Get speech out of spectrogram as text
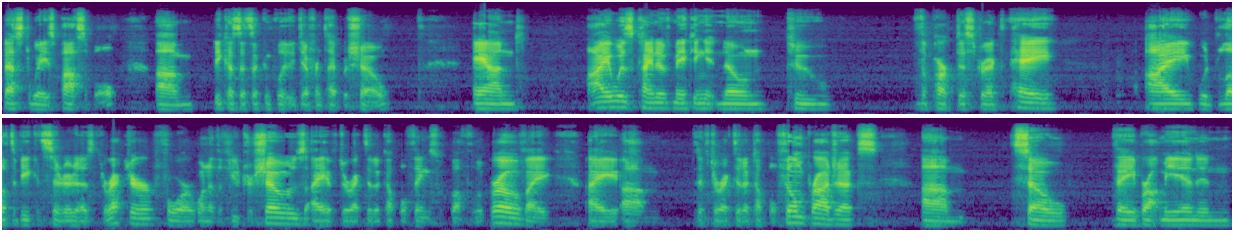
best ways possible um, because it's a completely different type of show. And I was kind of making it known to the park district, hey, I would love to be considered as director for one of the future shows. I have directed a couple things with Buffalo Grove. I I um, have directed a couple film projects. Um, so they brought me in in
